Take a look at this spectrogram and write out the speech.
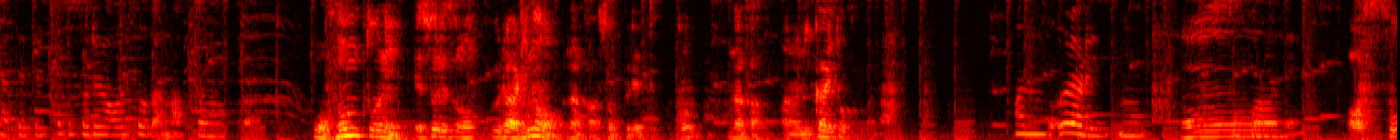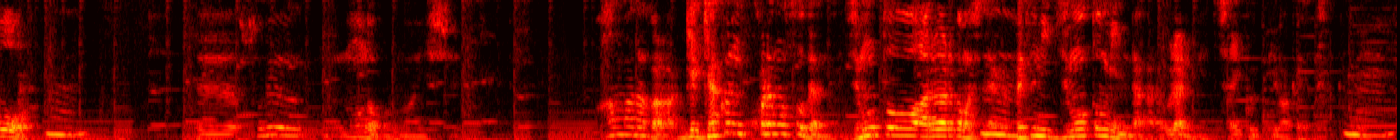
やっててちょっとそれは美味しそうだなと思った。お本当に？えそれその裏里のなんかショップでってこと？なんかあの2階とかかな？あのウラリのところで。あそう。うん。えー、それ飲んだことないしあんまだからぎ逆にこれもそうだよね。地元あるあるかもしれないけど、うん。別に地元民だから裏にめっちゃ行くっていうわけじゃなくてうん。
